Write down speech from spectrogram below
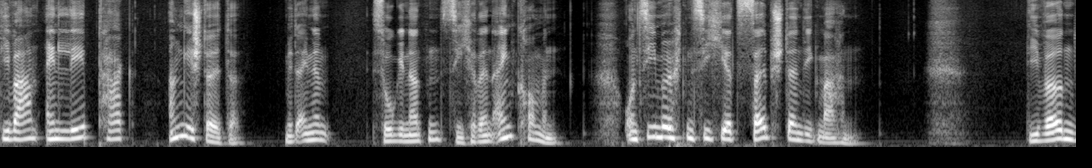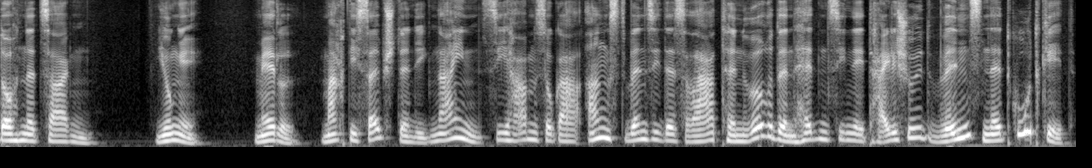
Die waren ein Lebtag Angestellter mit einem sogenannten sicheren Einkommen. Und Sie möchten sich jetzt selbstständig machen. Die würden doch nicht sagen, Junge, Mädel, mach dich selbstständig. Nein, sie haben sogar Angst, wenn sie das raten würden, hätten sie eine Teilschuld, wenn's nicht gut geht.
